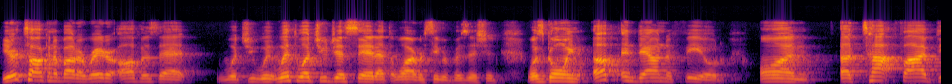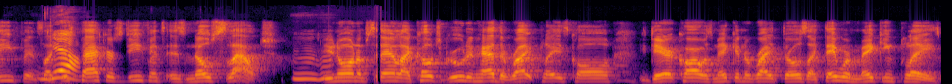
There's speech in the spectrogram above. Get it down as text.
You're talking about a Raider offense that what you with what you just said at the wide receiver position was going up and down the field on a top five defense. Like Yeah. this Packers defense is no slouch. Mhm. You know what I'm saying? Like Coach Gruden had the right plays called. Derek Carr was making the right throws. Like they were making plays.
